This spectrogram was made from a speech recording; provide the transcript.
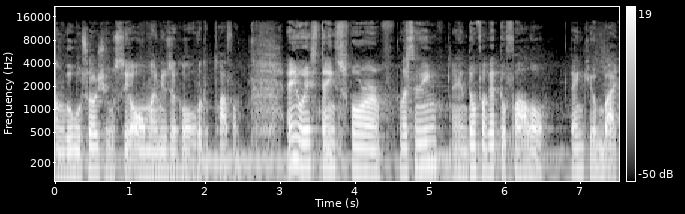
on google search. You'll see all my music all over the platform. Anyways thanks for listening and don't forget to follow. Thank you. Bye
